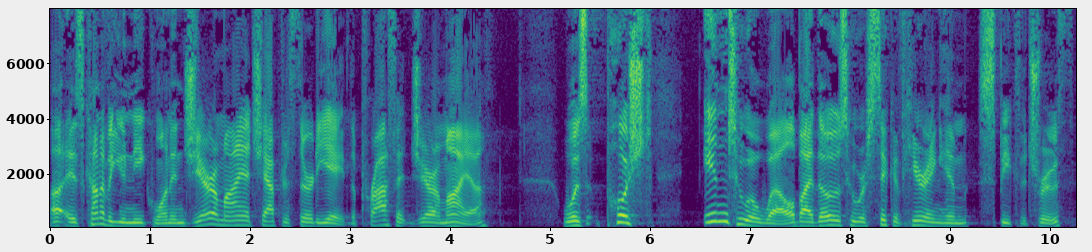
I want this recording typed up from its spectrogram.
uh, is kind of a unique one. In Jeremiah chapter 38, the prophet Jeremiah was pushed into a well by those who were sick of hearing him speak the truth,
